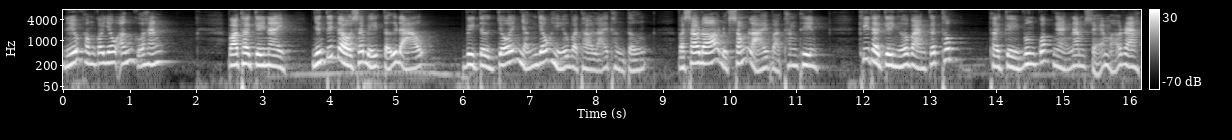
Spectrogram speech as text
nếu không có dấu ấn của hắn. Vào thời kỳ này, những tín đồ sẽ bị tử đạo vì từ chối nhận dấu hiệu và thờ lại thần tượng và sau đó được sống lại và thăng thiên. Khi thời kỳ ngựa vàng kết thúc, thời kỳ vương quốc ngàn năm sẽ mở ra.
